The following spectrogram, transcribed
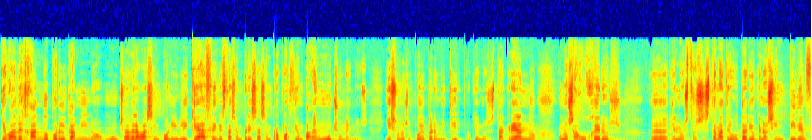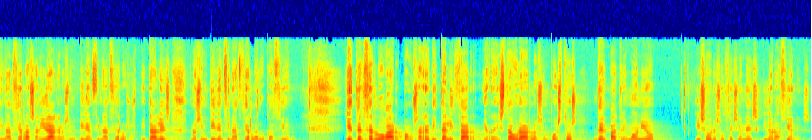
que va dejando por el camino mucha de la base imponible y que hace que estas empresas en proporción paguen mucho menos. Y eso no se puede permitir, porque nos está creando unos agujeros eh, en nuestro sistema tributario que nos impiden financiar la sanidad, que nos impiden financiar los hospitales, que nos impiden financiar la educación. Y en tercer lugar, vamos a revitalizar y reinstaurar los impuestos del patrimonio y sobre sucesiones y donaciones.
